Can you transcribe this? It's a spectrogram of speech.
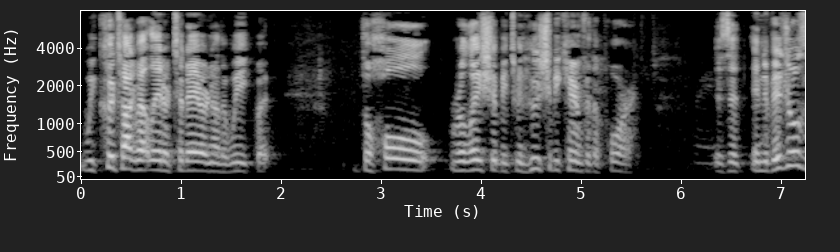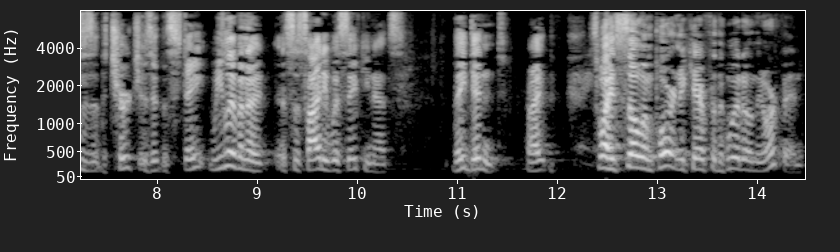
we could talk about later today or another week, but the whole relationship between who should be caring for the poor. Is it individuals? Is it the church? Is it the state? We live in a, a society with safety nets. They didn't, right? That's why it's so important to care for the widow and the orphan.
